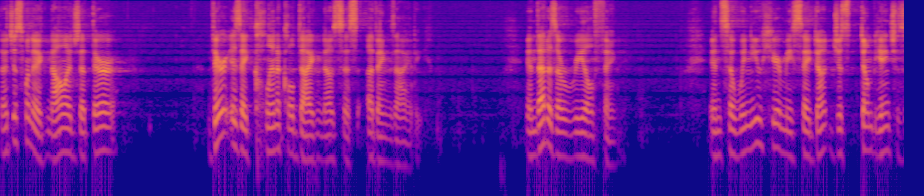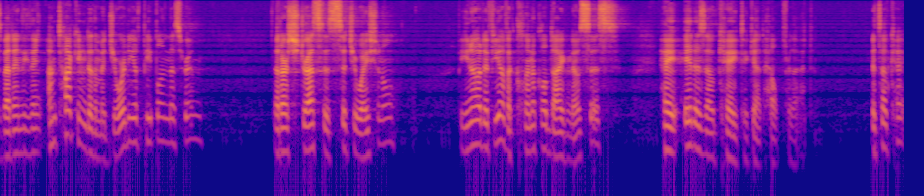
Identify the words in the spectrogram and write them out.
So I just want to acknowledge that there, there is a clinical diagnosis of anxiety, and that is a real thing. And so when you hear me say, don't just don't be anxious about anything, I'm talking to the majority of people in this room that our stress is situational. But you know what? If you have a clinical diagnosis, hey, it is okay to get help for that. It's okay.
